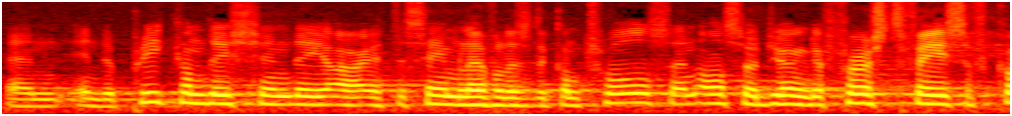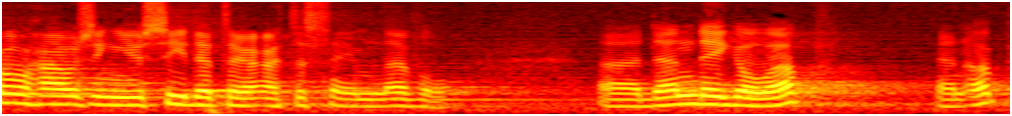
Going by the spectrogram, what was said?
And in the precondition, they are at the same level as the controls. And also during the first phase of co-housing, you see that they're at the same level. Uh, then they go up and up.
